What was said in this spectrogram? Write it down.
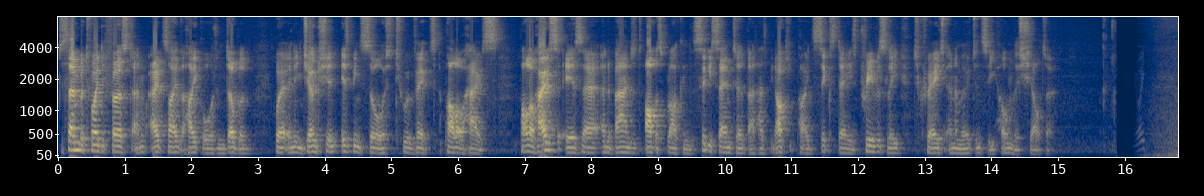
December 21st and outside the High Court in Dublin where an injunction is being sought to evict Apollo House. Apollo House is uh, an abandoned office block in the city centre that has been occupied six days previously to create an emergency homeless shelter.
